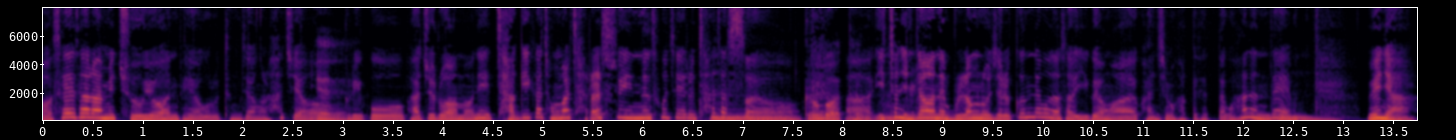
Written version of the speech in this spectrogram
어, 세 사람이 주요한 배역으로 등장을 하죠. 예. 그리고 바즈 루어만이 자기가 정말 잘할 수 있는 소재를 찾았어요. 음, 그런 것 같아요. 아, 2001년에 물랑 루즈를 끝내고 나서 이거 영화에 관심을 갖게 됐다고 하는데 음. 왜냐?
